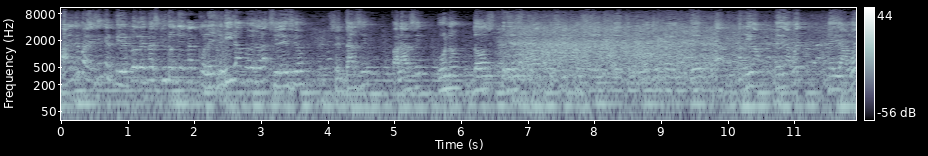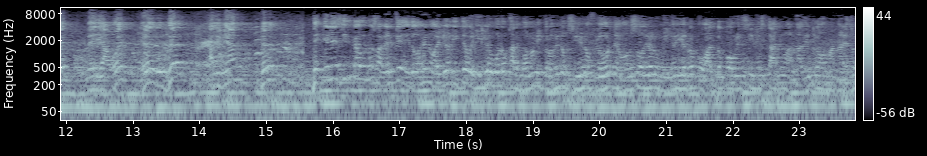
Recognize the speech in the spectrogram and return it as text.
A mí me parece que el primer problema es que uno llega al colegio y la profesora, silencio, sentarse, pararse, uno, dos, tres, cuatro, cinco, seis, siete, ocho, nueve, diez, arriba, media vuelta, media vuelta, media vuelta, alinear, ¿De qué le sirve a uno saber que hidrógeno, helio, litio, berilio, boro, carbono, nitrógeno, oxígeno, flúor, neón, sodio, aluminio, hierro, cobalto, cobre, zinc, estaño, vanadio, cromo, manganeso?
